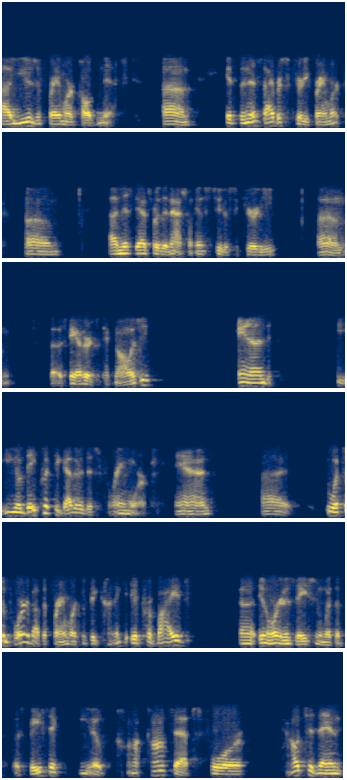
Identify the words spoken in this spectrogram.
uh, use a framework called NIST. Um, it's the NIST Cybersecurity Framework. Um, uh, NIST stands for the National Institute of Security um, uh, Standards Technology. And, you know, they put together this framework. And uh, what's important about the framework is it kind of, it provides uh, an organization with a, a basic, you know, co concepts for how to then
